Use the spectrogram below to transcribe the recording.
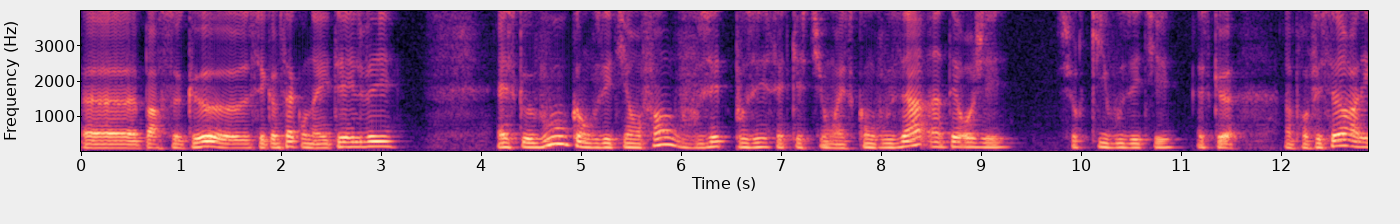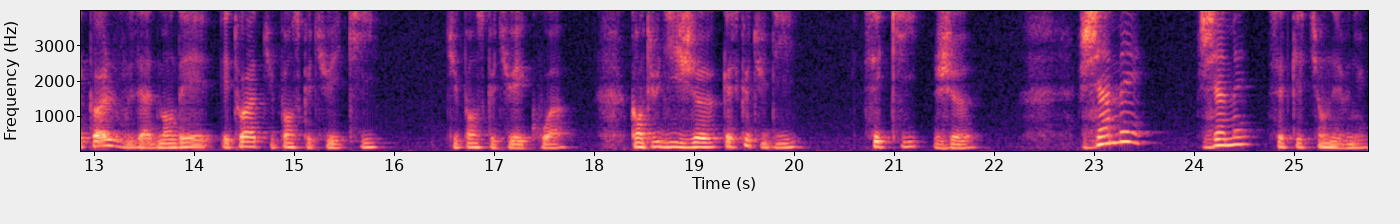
parce que c'est comme ça qu'on a été élevé. Est-ce que vous, quand vous étiez enfant, vous vous êtes posé cette question? Est-ce qu'on vous a interrogé sur qui vous étiez? Est-ce que un professeur à l'école vous a demandé Et toi, tu penses que tu es qui? Tu penses que tu es quoi? Quand tu dis je, qu'est-ce que tu dis? C'est qui je? Jamais, jamais cette question n'est venue.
